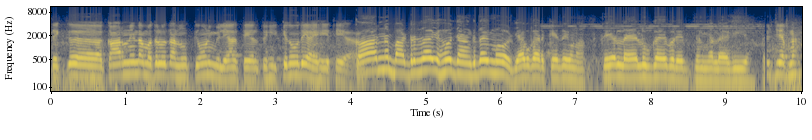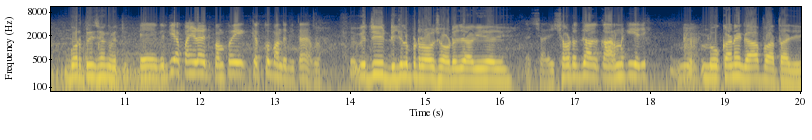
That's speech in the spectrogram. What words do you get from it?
ਤੇ ਕ- ਕਾਰਨ ਇਹਦਾ ਮਤਲਬ ਤੁਹਾਨੂੰ ਕਿਉਂ ਨਹੀਂ ਮਿਲਿਆ ਤੇਲ? ਤੁਸੀਂ ਕਦੋਂ ਦੇ ਆਏ ਸੀ ਇੱਥੇ? ਆ ਕਾਰਨ ਬਾਰਡਰ ਦਾ ਇਹੋ ਜੰਗ ਦਾ ਹੀ ਮਾਹੌਲ ਜਿਹਾ ਕਰਕੇ ਤੇ ਹੁਣ ਤੇਲ ਲੈ ਲੂ ਗਏ ਬੜੇ ਦੁਨੀਆ ਲੈ ਗਈ ਆ। ਵੀਰ ਜੀ ਆਪਣਾ? ਗੁਰਪ੍ਰੀਤ ਸਿੰਘ ਜੀ। ਇਹ ਵੀਰ ਜੀ ਆਪਾਂ ਜਿਹੜਾ ਪੰਪ ਇਹ ਕਿੱਥੋਂ ਬੰਦ ਕੀਤਾ ਹੈ ਆਪਣਾ? ਵੀਰ ਜੀ ਡੀਜ਼ਲ ਪੈਟਰੋਲ ਸ਼ਾਰਟੇਜ ਆ ਗਈ ਹੈ ਜੀ। ਅੱਛਾ ਜੀ ਸ਼ਾਰਟ ਦਾ ਕਾਰਨ ਕੀ ਹੈ ਜੀ? ਲੋਕਾਂ ਨੇ ਗਾਹ ਪਾਤਾ ਜੀ।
